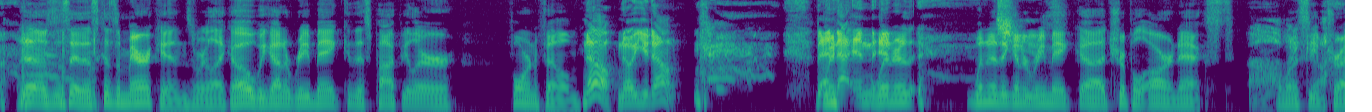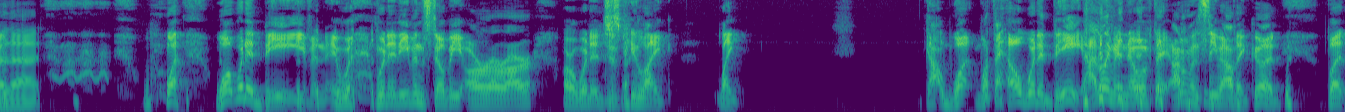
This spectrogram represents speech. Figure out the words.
yeah, I was gonna say that's because Americans were like, "Oh, we got to remake this popular foreign film." No, no, you don't. and when, that and, when are they, when are they going to remake uh, Triple R next? I want to see him try that. what what would it be even? It would would it even still be RRR or would it just be like like God, what what the hell would it be? I don't even know if they I don't even see how they could. But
